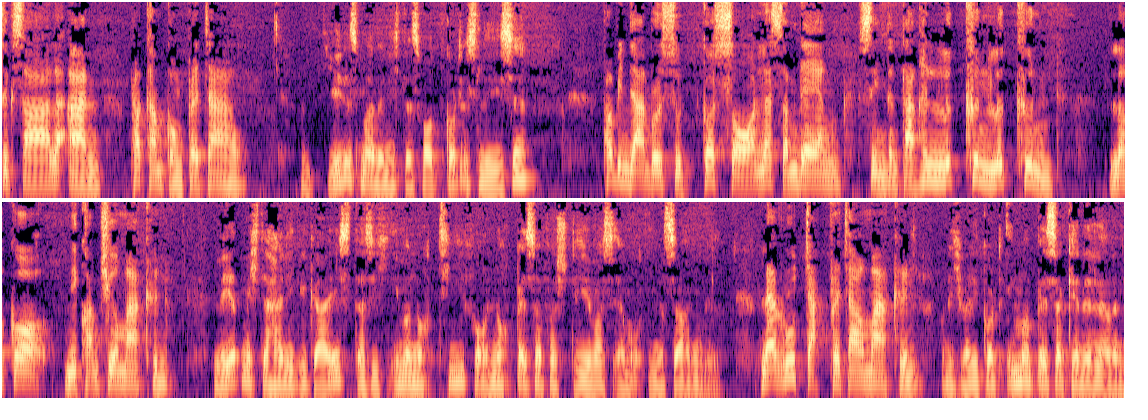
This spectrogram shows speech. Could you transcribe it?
ศึกษาและอ่านพระคำของพระเจ้า Und jedes Mal, wenn ich das Wort Gottes lese, พระวิญญาณบริสุทธิ์ก็สอนและสำแดงสิ่งต่างๆ ให้ลึกขึ้นลึกขึ้น แล้วก็มีความเชื่อมากขึ้น lehrt mich der Heilige Geist, dass ich immer noch tiefer und noch besser verstehe, was er mir sagen will. และรู้จักพระเจ้ามากขึ้น Und ich werde Gott immer besser kennenlernen.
